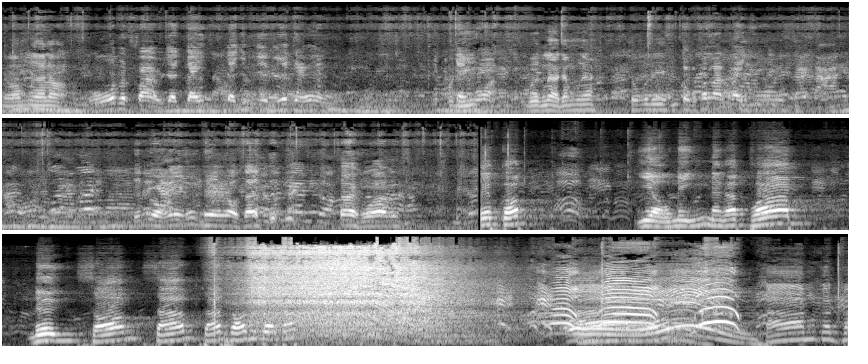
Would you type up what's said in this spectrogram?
เนาะเมื่อเนาะโอ้มันฟ้าใจใจใจเย็นๆเฮ็ดหยังนั่นพอดีเบิ่งแล้วจังเมื่อชลบุรีตรงเขาลัดไปอยู่เห็นบอกเลยเพลงเอาใส่ใส่หัวเวฟก๊อฟเหี่ยวหนิงนะครับ พร้อมหนึ่งสองสามสามสองทุกคนครับโอ้ ตามกันไป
